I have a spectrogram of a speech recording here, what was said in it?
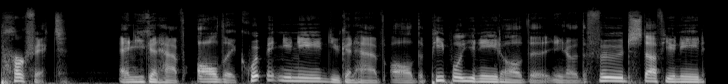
perfect and you can have all the equipment you need you can have all the people you need all the you know the food stuff you need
